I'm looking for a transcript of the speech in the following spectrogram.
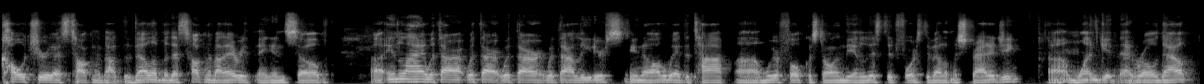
culture. That's talking about development. That's talking about everything. And so, uh, in line with our with our with our with our leaders, you know, all the way at the top, um, we're focused on the enlisted force development strategy. Um, mm-hmm. One, getting that rolled out.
